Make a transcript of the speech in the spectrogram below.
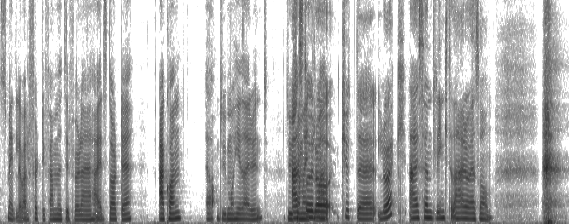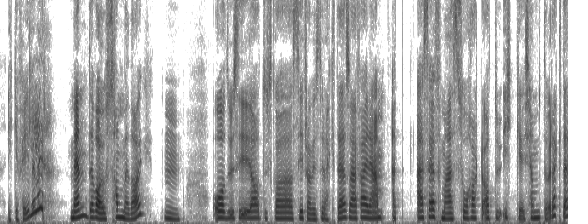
smeller det vel 45 minutter før det her starter. Jeg kan. Ja. Du må hive deg rundt. Du Jeg står og kutter løk. Jeg har sendt link til det her og er sånn Ikke feil, eller? Men det var jo samme dag. Mm. Og du sier ja, at du skal si fra hvis du rekker det, så jeg drar hjem. Jeg ser for meg så hardt at du ikke kommer til å rekke det,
